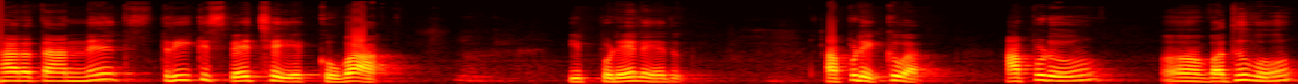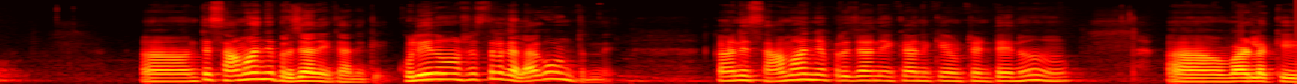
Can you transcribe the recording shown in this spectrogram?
భారతాన్నే స్త్రీకి స్వేచ్ఛ ఎక్కువ. ఇప్పుడే లేదు. అప్పుడు ఎక్కువ. అప్పుడు వధువు అంటే సామాన్య ప్రజానీకానికి కులీన వంశస్థులకు ఎలాగో ఉంటుంది. కానీ సామాన్య ప్రజానీకానికి ఏమిటంటేను వాళ్ళకి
